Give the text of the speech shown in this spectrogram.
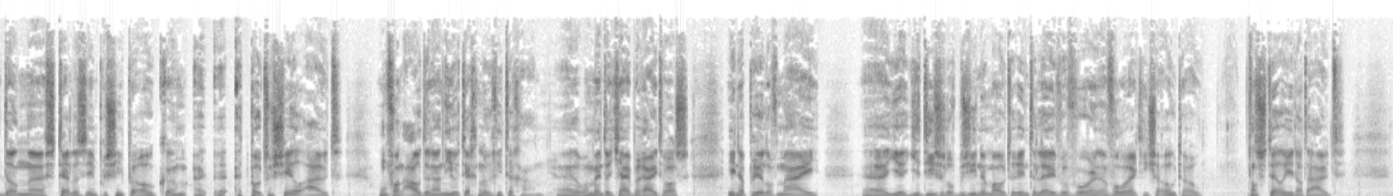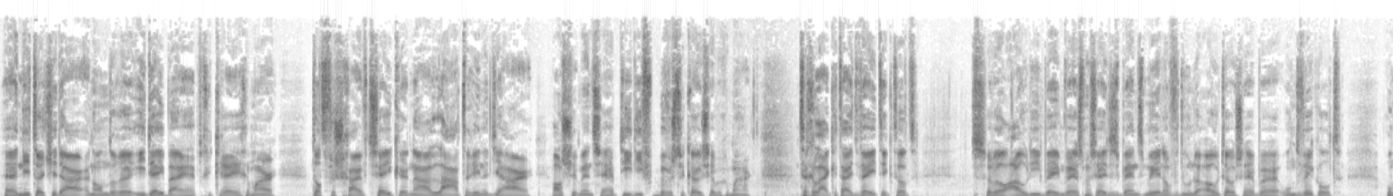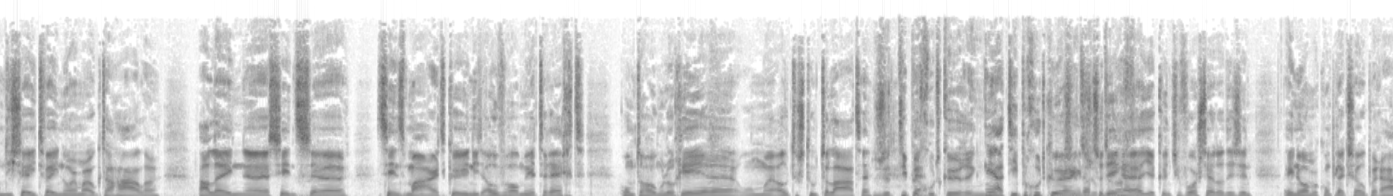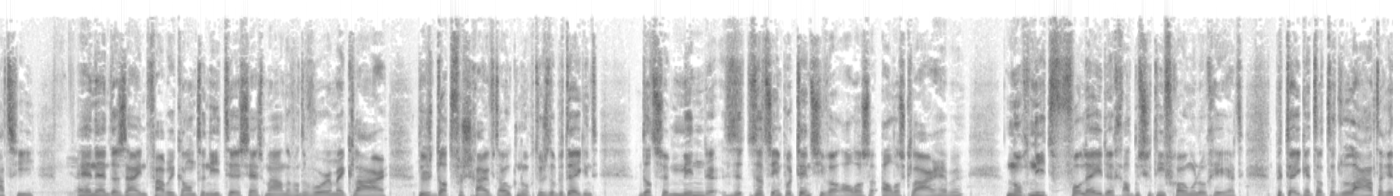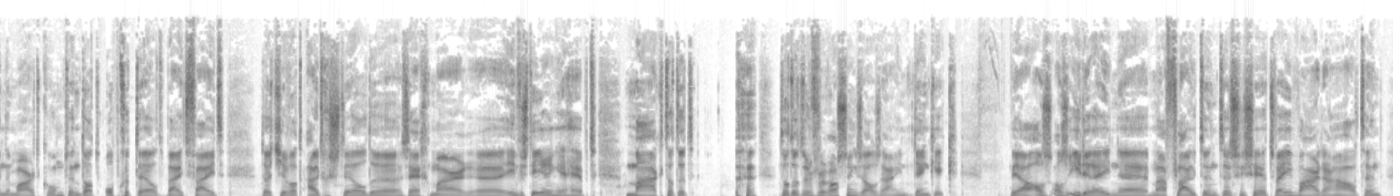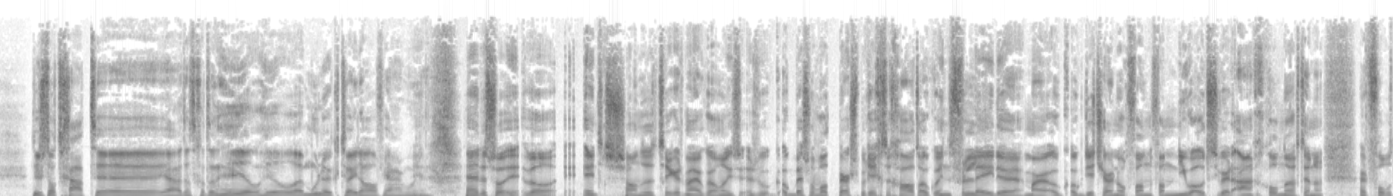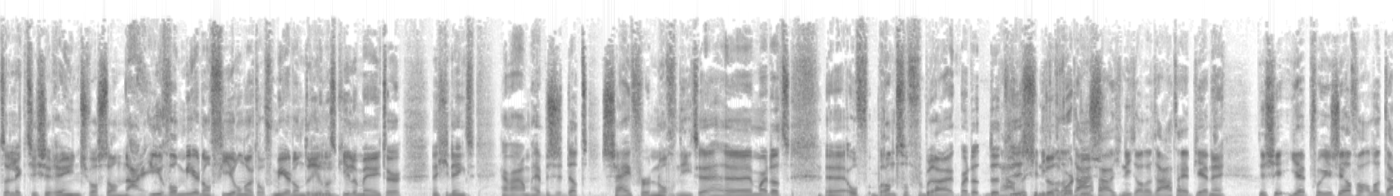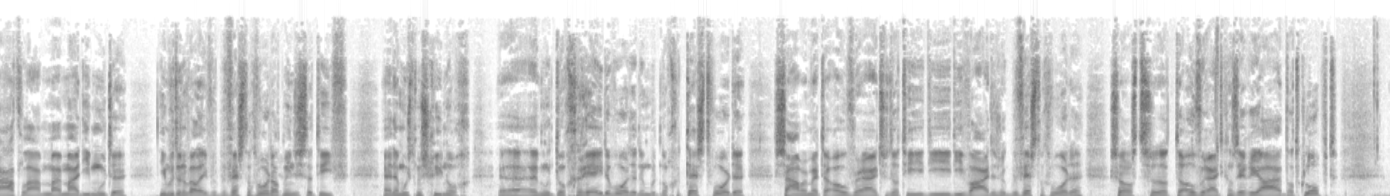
dan uh, stellen ze in principe ook um, uh, het potentieel uit om van oude naar nieuwe technologie te gaan. Op het moment dat jij bereid was in april of mei uh, je, je diesel- of benzinemotor in te leveren voor een volle elektrische auto, dan stel je dat uit. niet dat je daar een andere idee bij hebt gekregen, maar dat verschuift zeker naar later in het jaar. Als je mensen hebt die die bewuste keuze hebben gemaakt. Tegelijkertijd weet ik dat zowel Audi, BMW als Mercedes-Benz meer dan voldoende auto's hebben ontwikkeld om die C2-normen ook te halen. Alleen uh, sinds, uh, sinds maart kun je niet overal meer terecht om te homologeren, om uh, auto's toe te laten. Dus een type goedkeuring? Ja, type goedkeuring, dat soort dingen. Je kunt je voorstellen, dat is een enorme complexe operatie. En, en daar zijn fabrikanten niet zes maanden van tevoren mee klaar. Dus dat verschuift ook nog. Dus dat betekent dat ze minder, dat ze in potentie wel alles, alles klaar hebben. Nog niet volledig administratief gehomologeerd. Betekent dat het later in de markt komt. En dat opgeteld bij het feit dat je wat uitgestelde zeg maar, uh, investeringen hebt, maakt dat het, dat het een verrassing zal zijn, denk ik. Ja, als, als iedereen uh, maar fluitend zijn CO2-waarde haalt. En dus dat gaat, uh, ja, dat gaat een heel, heel moeilijk tweede half jaar worden. Ja, dat is wel, wel interessant. Dat triggert mij ook wel. Want ik heb ook best wel wat persberichten gehad. Ook in het verleden, maar ook, ook dit jaar nog van, van nieuwe auto's die werden aangekondigd. En dan werd bijvoorbeeld de elektrische range was dan nou, in ieder geval meer dan 400 of meer dan 300 mm. kilometer. Dat je denkt, ja, waarom hebben ze dat cijfer nog niet? Hè? Uh, maar dat, of brandstofverbruik. Maar dat, dat nou, is, je niet dat alle wordt data, dus... Als je niet alle data hebt. Je hebt Dus je, je hebt voor jezelf al alle data, maar, maar die, moeten, die moeten nog wel even bevestigd worden administratief. En dan moet misschien nog, uh, moet nog gereden worden, er moet nog getest worden samen met de overheid, zodat die, die, die waarden ook bevestigd worden. Zoals, zodat de overheid kan zeggen, ja, dat klopt.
